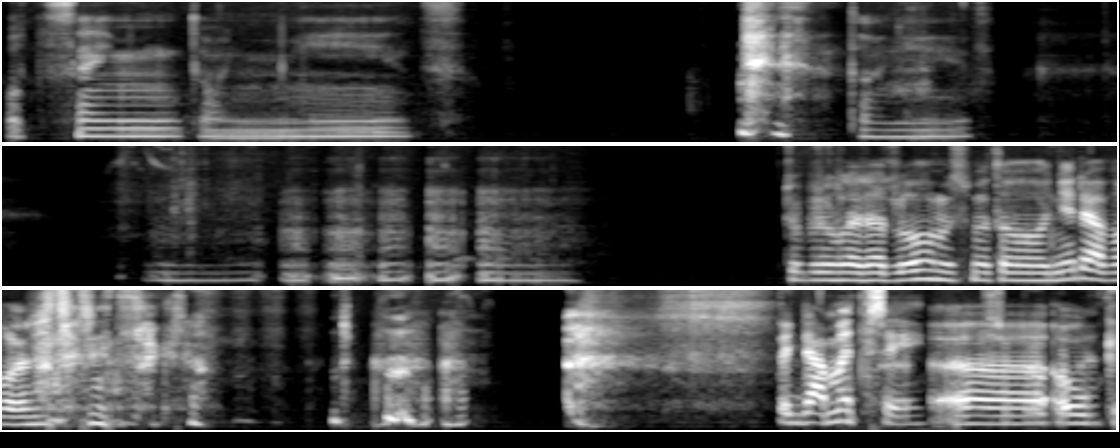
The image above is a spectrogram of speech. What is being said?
focení, to nic. To nic. Mm, mm, mm. To budu hledat dlouho, my jsme to hodně dávali na ten Instagram. Tak dáme tři. Uh, OK,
